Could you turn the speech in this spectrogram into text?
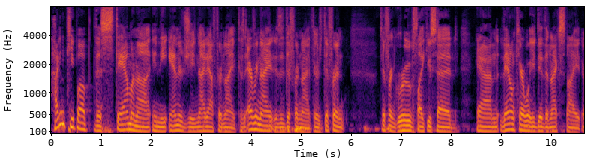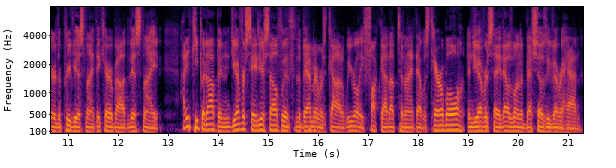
how do you keep up the stamina and the energy night after night because every night is a different night there's different different groups like you said and they don't care what you did the next night or the previous night they care about this night how do you keep it up and do you ever say to yourself with the band members god we really fucked that up tonight that was terrible and do you ever say that was one of the best shows we've ever had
